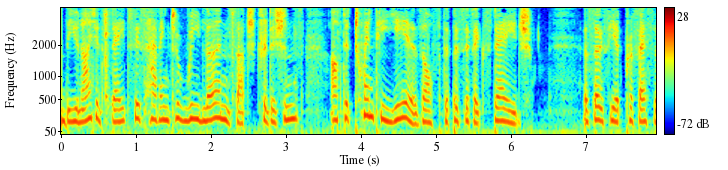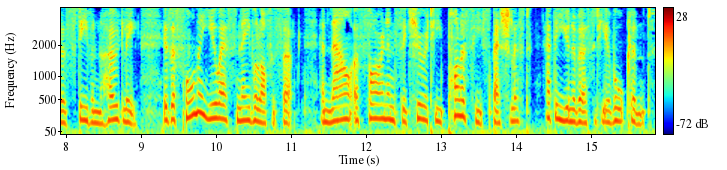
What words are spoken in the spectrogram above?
The United States is having to relearn such traditions after 20 years off the Pacific stage. Associate Professor Stephen Hoadley is a former US naval officer and now a foreign and security policy specialist at the University of Auckland.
